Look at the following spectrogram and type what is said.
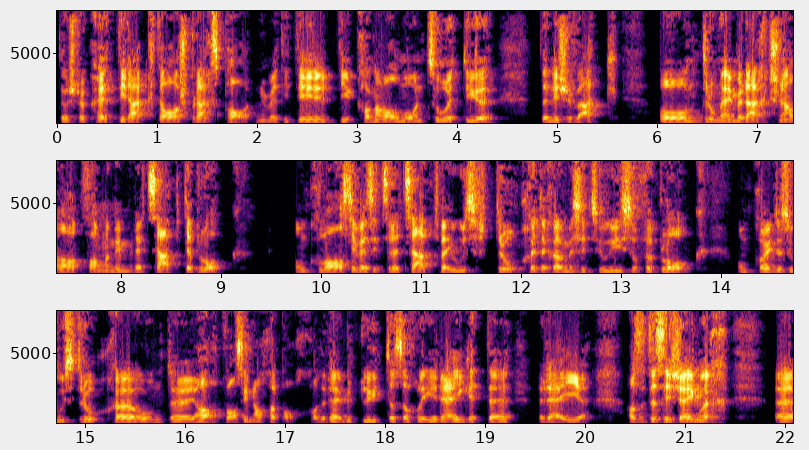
Du hast ja keinen direkten Ansprechpartner. Wenn die dir die Kanal morgen zutun, dann ist er weg. Und darum haben wir recht schnell angefangen mit dem Rezeptenblog. Und quasi, wenn sie das Rezept ausdrucken wollen, dann kommen sie zu uns auf den Blog und können das ausdrucken und äh, ja, quasi nachbacken. Oder dann haben die Leute so ein bisschen ihre eigenen Reihen. Also das ist eigentlich äh,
